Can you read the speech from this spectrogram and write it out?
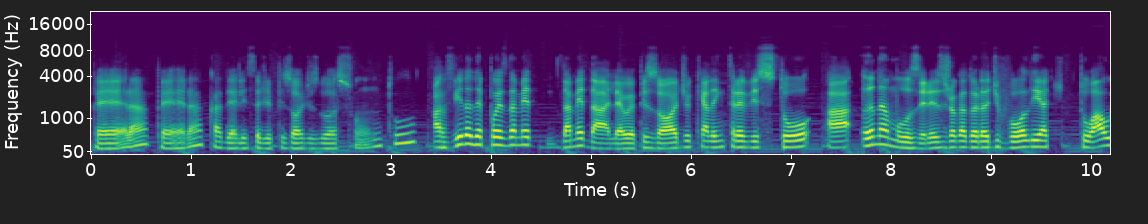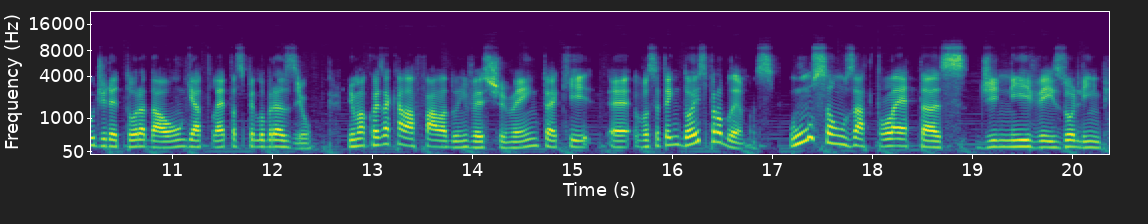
Pera, pera, cadê a lista de episódios do assunto? A vida depois da, me da medalha, o episódio que ela entrevistou a Ana Muser, ex-jogadora de vôlei e atual diretora da ONG Atletas pelo Brasil. E uma coisa que ela fala do investimento é que é, você tem dois problemas. Um são os atletas de níveis olímpicos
